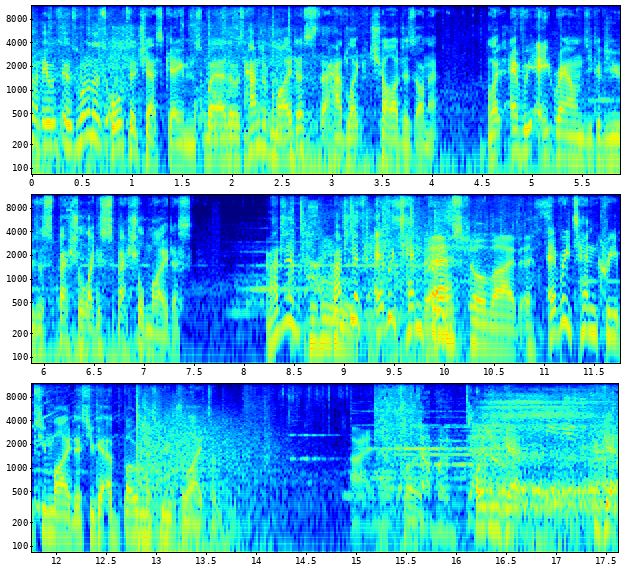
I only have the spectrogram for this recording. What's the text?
God, it was it was one of those auto chess games where there was Hand of Midas that had like charges on it. Like every eight rounds, you could use a special, like a special Midas. Imagine if, imagine if every ten creeps, Special Midas. every ten creeps you Midas, you get a bonus neutral item, All right, now slow down. or you get you get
